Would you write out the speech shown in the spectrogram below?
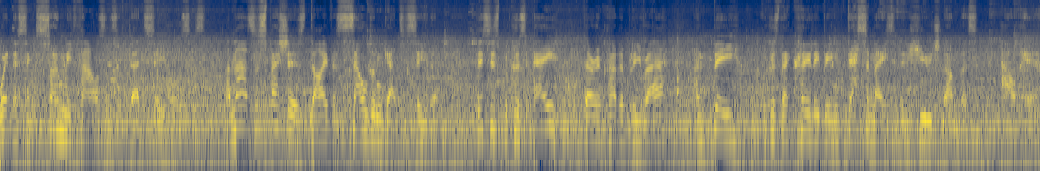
witnessing so many thousands of dead seahorses, and that's especially as divers seldom get to see them. This is because A, they're incredibly rare, and B, because they're clearly being decimated in huge numbers out here.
